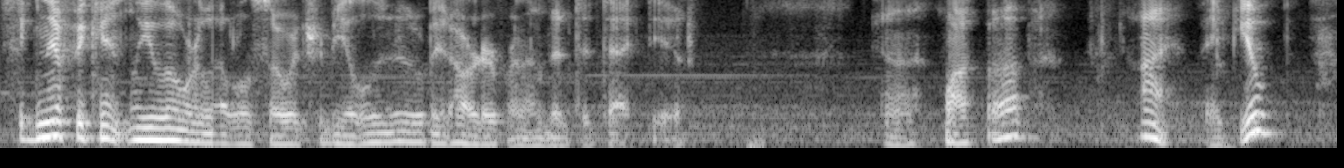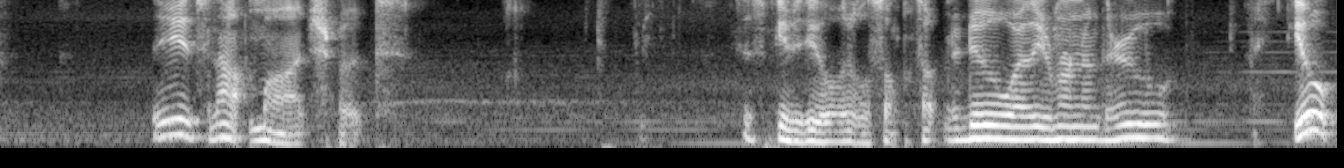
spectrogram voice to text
significantly lower level, so it should be a little bit harder for them to detect you. Uh, walk up. Hi, thank you. It's not much, but just gives you a little something, something to do while you're running through. Thank you.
